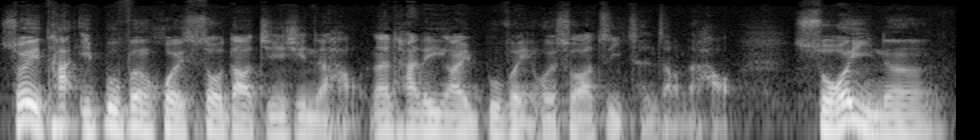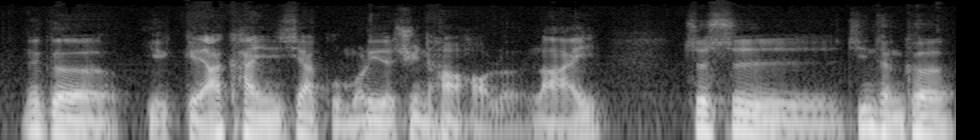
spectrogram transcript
所以它一部分会受到金星的好，那它另外一部分也会受到自己成长的好，所以呢，那个也给大家看一下古魔力的讯号好了，来，这是金城科。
